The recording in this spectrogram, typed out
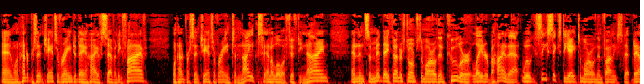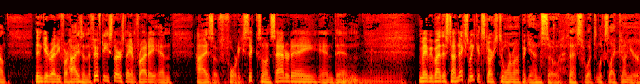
and 100% chance of rain today, a high of 75. 100% chance of rain tonight, and a low of 59 and then some midday thunderstorms tomorrow, then cooler later behind that. We'll see 68 tomorrow and then finally step down. Then get ready for highs in the 50s Thursday and Friday and highs of 46 on Saturday. And then maybe by this time next week it starts to warm up again. So that's what it looks like on your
